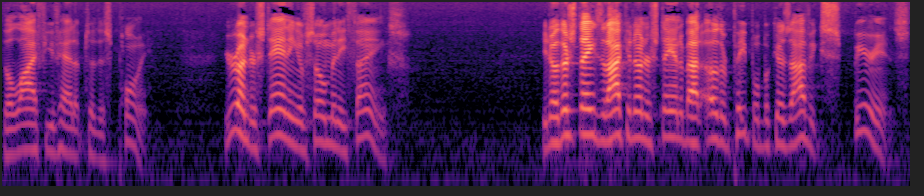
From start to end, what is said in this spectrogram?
the life you've had up to this point. Your understanding of so many things. You know, there's things that I can understand about other people because I've experienced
